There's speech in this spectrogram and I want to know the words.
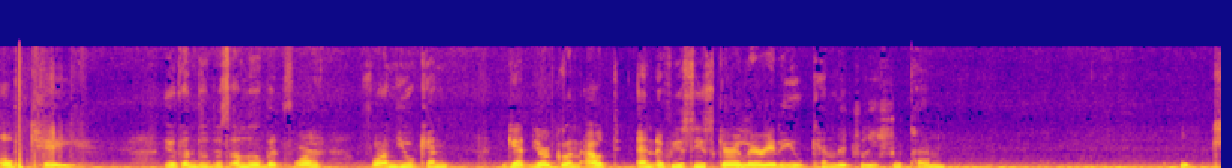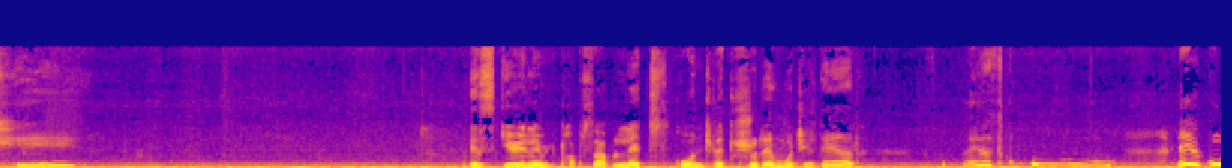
okay. You can do this a little bit for fun. You can get your gun out and if you see scary larry you can literally shoot him. Okay. If scary larry pops up let's go and to shoot him. Which is there? Let's go. Let's go.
